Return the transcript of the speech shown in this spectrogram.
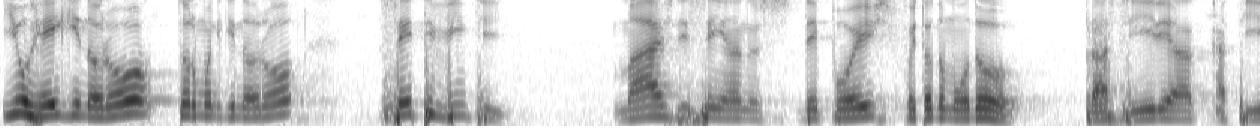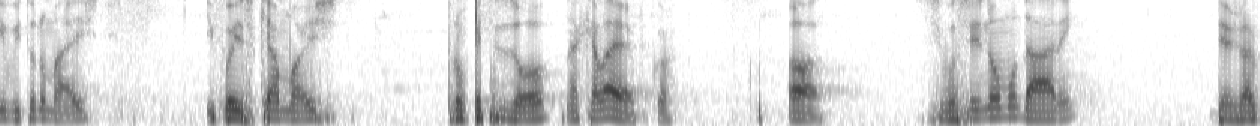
E o rei ignorou, todo mundo ignorou. 120, mais de 100 anos depois, foi todo mundo para a Síria, cativo e tudo mais. E foi isso que Amós profetizou naquela época. Ó, se vocês não mudarem, Deus vai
